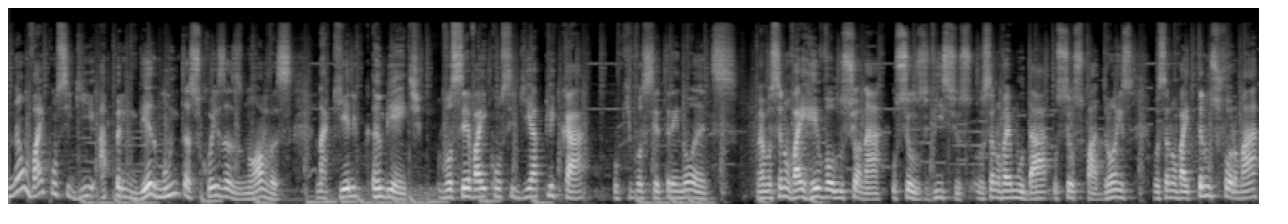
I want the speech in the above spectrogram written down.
não vai conseguir aprender muitas coisas novas naquele ambiente. Você vai conseguir aplicar o que você treinou antes mas você não vai revolucionar os seus vícios, você não vai mudar os seus padrões, você não vai transformar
